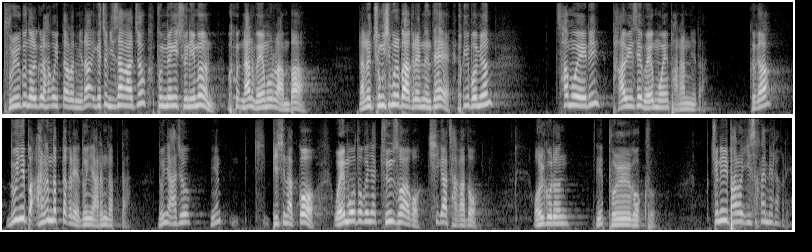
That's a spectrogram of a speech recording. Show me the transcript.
붉은 얼굴 하고 있다 그럽니다. 이게 좀 이상하죠? 분명히 주님은 나는 외모를 안 봐. 나는 중심을 봐 그랬는데 여기 보면 사무엘이 다윗의 외모에 반합니다. 그가 눈이 아름답다 그래요. 눈이 아름답다. 눈이 아주 그냥 빛이 났고 외모도 그냥 준수하고 키가 작아도 얼굴은 붉고 주님이 바로 이 사람이라 그래요.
